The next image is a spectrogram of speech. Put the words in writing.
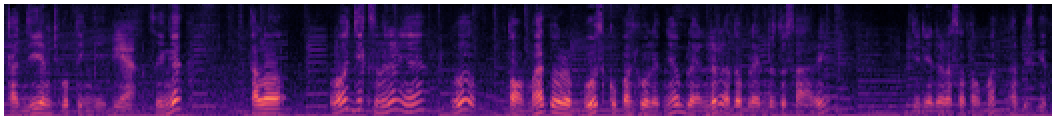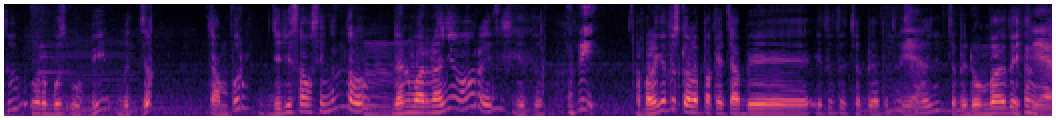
kanji yang cukup tinggi. iya Sehingga kalau logik sebenarnya, lu tomat lu rebus, kupas kulitnya, blender atau blender tuh saring, jadi ada rasa tomat. Habis gitu lu rebus ubi, bejek, campur jadi saus yang kental Hmm. dan warnanya orange gitu. tapi Apalagi terus kalau pakai cabe itu tuh cabe apa tuh Iya. istilahnya? Cabe domba tuh yang iya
